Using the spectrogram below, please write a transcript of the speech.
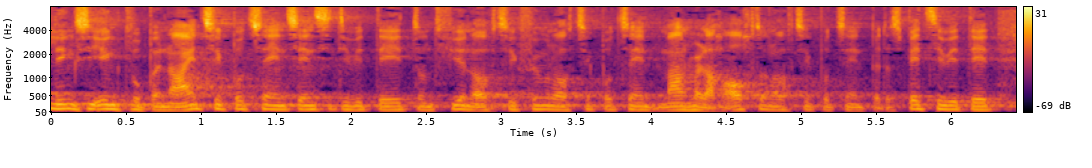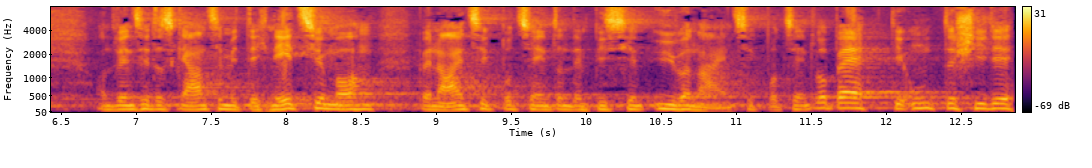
liegen Sie irgendwo bei 90 Prozent Sensitivität und 84, 85 Prozent, manchmal auch 88 Prozent bei der Spezifität. Und wenn Sie das Ganze mit Technetium machen, bei 90 Prozent und ein bisschen über 90 Prozent. Wobei die Unterschiede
